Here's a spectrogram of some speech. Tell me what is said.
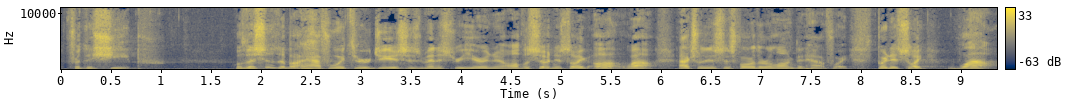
for the sheep. Well, this is about halfway through Jesus' ministry here, and all of a sudden it's like, oh, wow. Actually, this is farther along than halfway. But it's like, wow,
